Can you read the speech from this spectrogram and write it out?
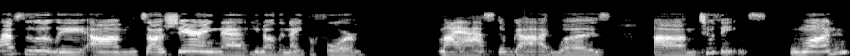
Absolutely. Um, so I was sharing that, you know, the night before, my ask of God was um, two things. One,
